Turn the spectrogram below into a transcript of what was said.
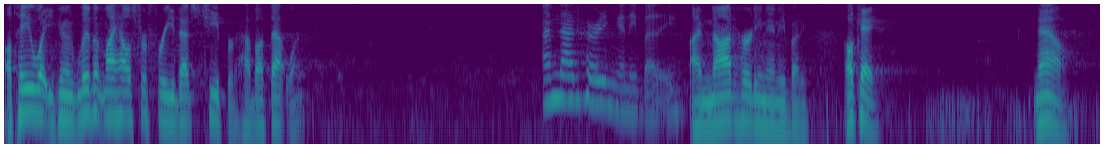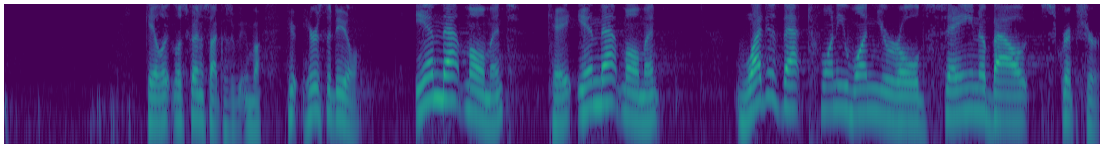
I'll tell you what, you can live at my house for free. That's cheaper. How about that one? I'm not hurting anybody. I'm not hurting anybody. Okay. Now, okay, let, us go ahead and stop because here, here's the deal. In that moment, okay, in that moment, what is that 21 year old saying about Scripture?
